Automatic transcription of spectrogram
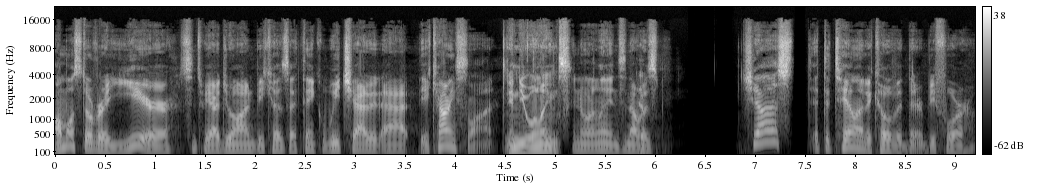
almost over a year since we had you on because I think we chatted at the accounting salon in New Orleans. in New Orleans, and that Yep. was just at the tail end of COVID there before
